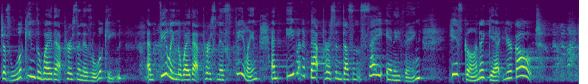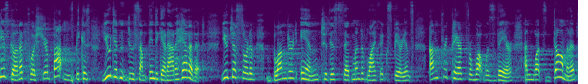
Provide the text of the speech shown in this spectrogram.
just looking the way that person is looking and feeling the way that person is feeling. And even if that person doesn't say anything he's gonna get your goat. He's gonna push your buttons because you didn't do something to get out ahead of it. You just sort of blundered into this segment of life experience unprepared for what was there and what's dominant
